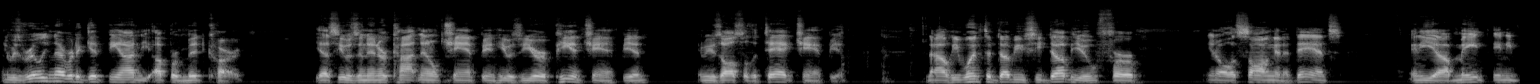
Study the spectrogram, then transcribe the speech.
he was really never to get beyond the upper mid card. Yes, he was an intercontinental champion, he was a European champion, and he was also the tag champion. Now he went to WCW for, you know, a song and a dance, and he uh, made and he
